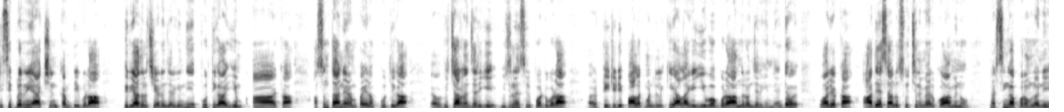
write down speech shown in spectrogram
డిసిప్లినరీ యాక్షన్ కమిటీ కూడా ఫిర్యాదులు చేయడం జరిగింది. పూర్తిగా ఈ ఆ యొక్క అసుంత పైన పూర్తిగా విచారణ జరిగి విజిలెన్స్ రిపోర్ట్ కూడా టీటీడీ పాలక మండలికి అలాగే ఈవోకి కూడా అందడం జరిగింది. అంటే వారి యొక్క ఆదేశాలు సూచన మేరకు ఆమెను నర్సింగాపురంలోని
